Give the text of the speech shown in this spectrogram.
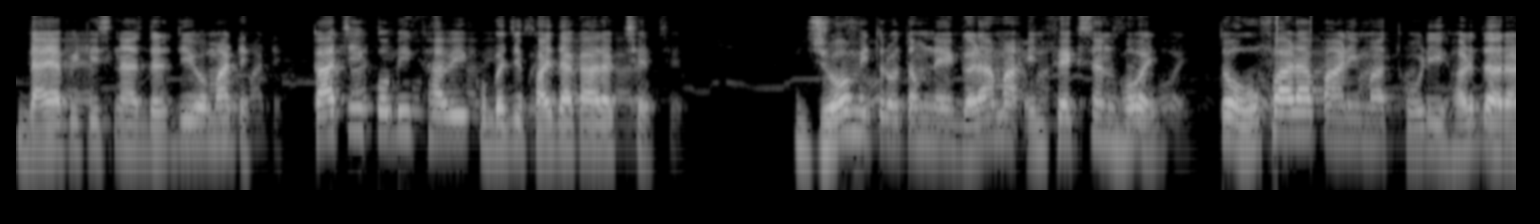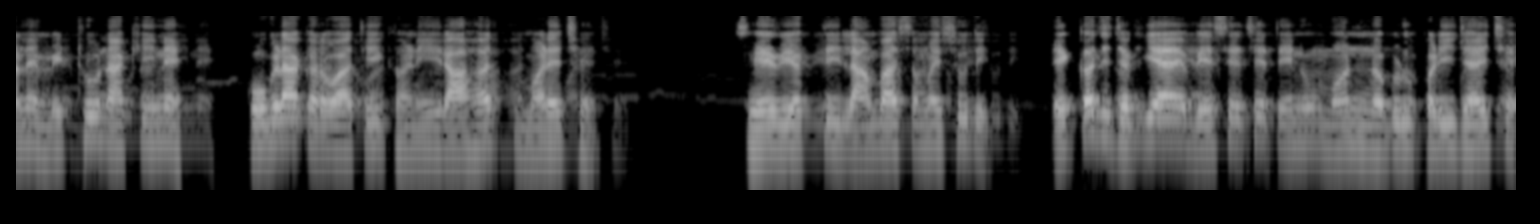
ડાયાબિટીસના દર્દીઓ માટે કાચી કોબી ખાવી ખૂબ જ ફાયદાકારક છે. જો મિત્રો તમને ગળામાં ઇન્ફેક્શન હોય, તો હુંફાળા પાણીમાં થોડી હળદર અને મીઠું નાખીને કોગળા કરવાથી ઘણી રાહત મળે છે. જે વ્યક્તિ લાંબા સમય સુધી એક જ જગ્યાએ બેસે છે, તેનું મન નબળું પડી જાય છે.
